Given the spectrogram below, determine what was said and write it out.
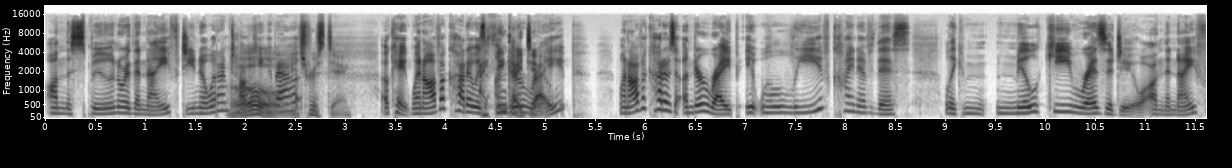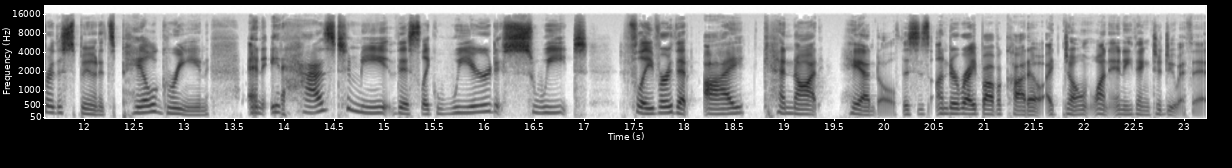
on the spoon or the knife. Do you know what I'm talking oh, about? interesting. Okay, when avocado is I think I do. underripe, when avocado is underripe, it will leave kind of this like milky residue on the knife or the spoon. It's pale green, and it has to me this like weird sweet flavor that I cannot handle. This is underripe avocado. I don't want anything to do with it.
